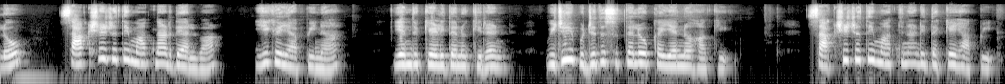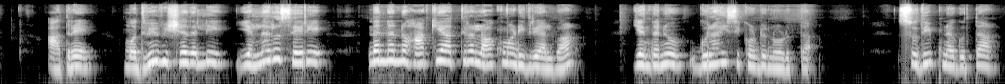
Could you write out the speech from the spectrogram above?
ಲೋ, ಸಾಕ್ಷಿ ಜೊತೆ ಮಾತನಾಡಿದೆ ಅಲ್ವಾ? ಈಗ ಯಾಪಿನ? ಎಂದು ಕೇಳಿದನು ಕಿರಣ್ ವಿಜಯ್ ಭುಜದ ಸುತ್ತಲೂ ಕೈಯನ್ನು ಹಾಕಿ. ಸಾಕ್ಷಿ ಜೊತೆ ಮಾತನಾಡಿದ್ದಕ್ಕೆ ಹ್ಯಾಪಿ ಆದರೆ ಮದುವೆ ವಿಷಯದಲ್ಲಿ ಎಲ್ಲರೂ ಸೇರಿ ನನ್ನನ್ನು ಹಾಕಿ ಹತ್ತಿರ ಲಾಕ್ ಮಾಡಿದ್ರಿ ಅಲ್ವಾ? ಎಂದನು ಗುರಾಯಿಸಿಕೊಂಡು ನೋಡುತ್ತಾ. ಸುದೀಪ್ ನಗುತ್ತಾ,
